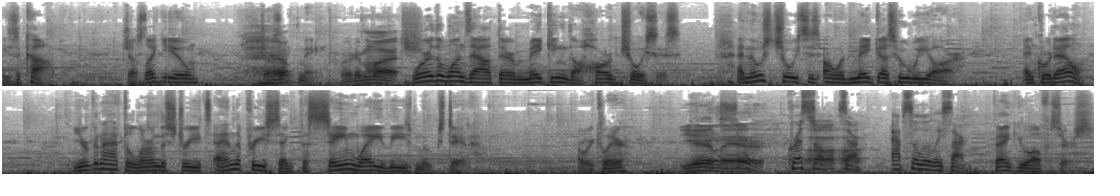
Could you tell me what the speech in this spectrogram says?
He's a cop, just like you, just Yep. like me. Pretty much. We're the ones out there making the hard choices. And those choices are what make us who we are. And Cordell, you're gonna have to learn the streets and the precinct the same way these mooks did. Are we clear? Yeah, man. sir. Crystal, Uh-huh. sir. Absolutely, sir. Thank you, officers.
